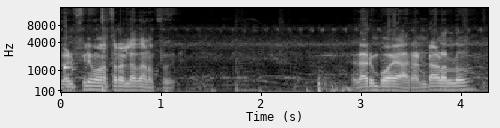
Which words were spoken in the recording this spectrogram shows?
ഗൾഫിൽ മാത്രമല്ല തണുപ്പ്. എല്ലാവരും പോയാ? രണ്ടാളുള്ളൂ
